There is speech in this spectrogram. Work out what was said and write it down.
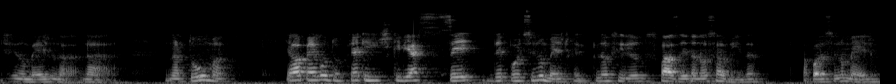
de ensino médio na, na, na turma, e ela perguntou o que é que a gente queria ser depois do ensino médio, o que, é nós queríamos fazer da nossa vida após o ensino médio.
